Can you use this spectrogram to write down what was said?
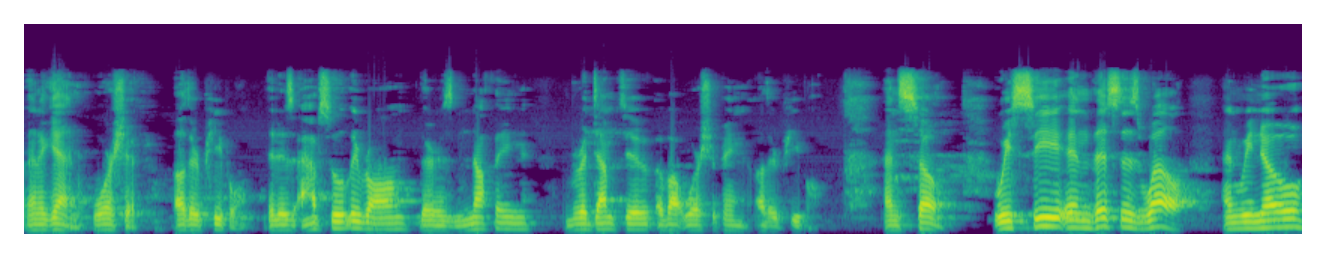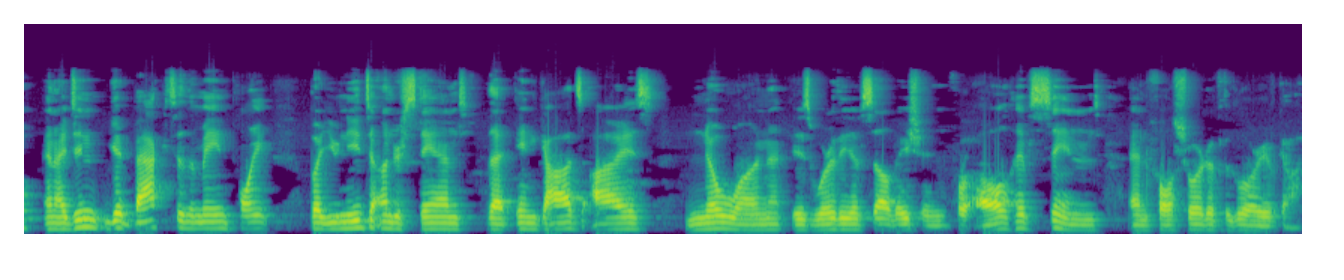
And again, worship other people. It is absolutely wrong. There is nothing redemptive about worshiping other people. And so, we see in this as well, and we know, and I didn't get back to the main point, but you need to understand that in God's eyes, no one is worthy of salvation, for all have sinned and fall short of the glory of God.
